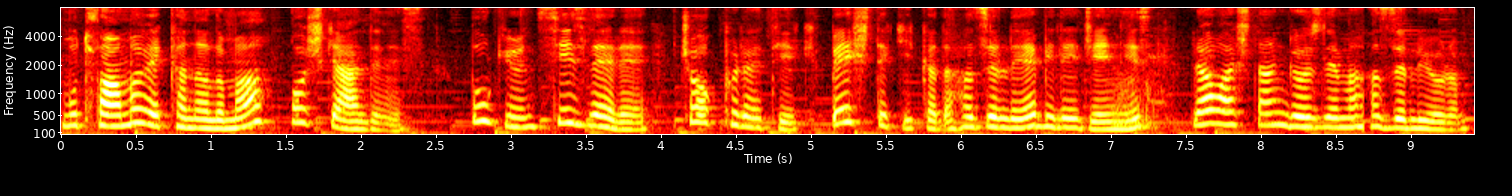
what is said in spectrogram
mutfağıma ve kanalıma hoş geldiniz. Bugün sizlere çok pratik 5 dakikada hazırlayabileceğiniz lavaştan gözleme hazırlıyorum.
